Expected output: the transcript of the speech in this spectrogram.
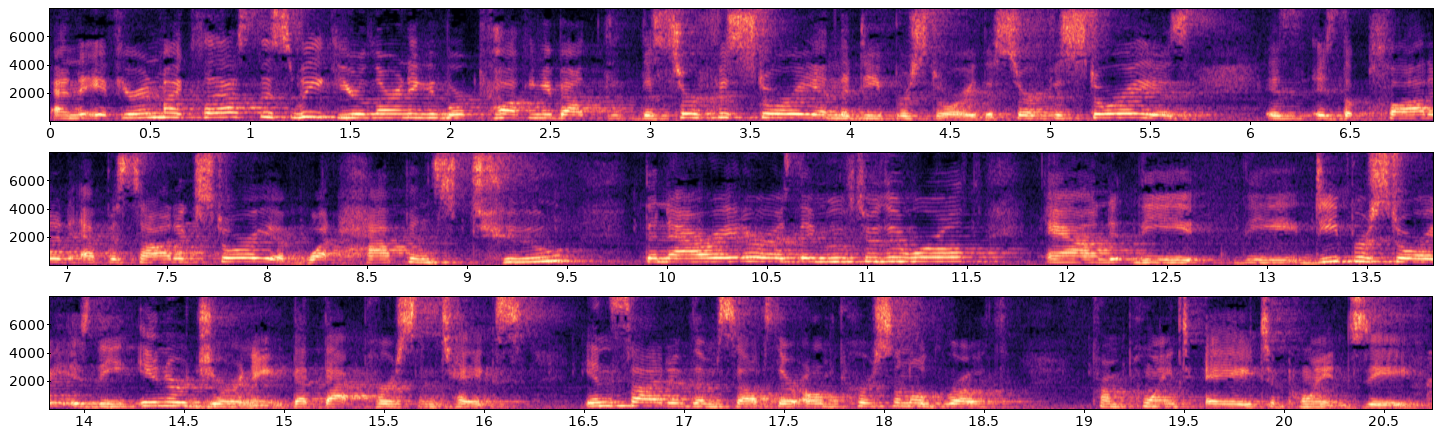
And if you're in my class this week, you're learning, we're talking about the, the surface story and the deeper story. The surface story is, is, is the plotted episodic story of what happens to the narrator as they move through the world, and the, the deeper story is the inner journey that that person takes inside of themselves, their own personal growth from point A to point Z.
